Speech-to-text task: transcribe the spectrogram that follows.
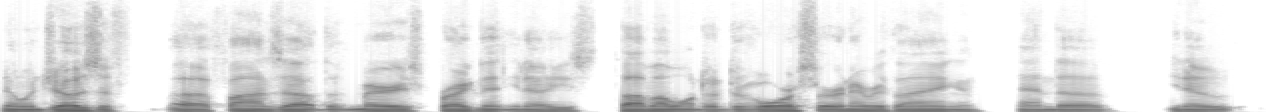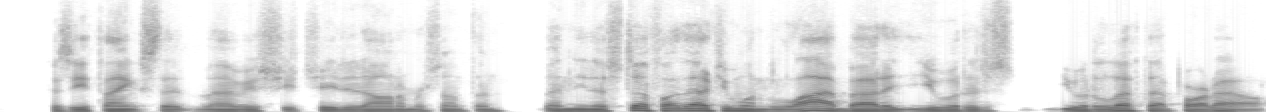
you know when Joseph uh, finds out that Mary's pregnant. You know, he's talking about wanting to divorce her and everything, and and uh, you know because he thinks that maybe she cheated on him or something. And you know, stuff like that. If you wanted to lie about it, you would have just you would have left that part out.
